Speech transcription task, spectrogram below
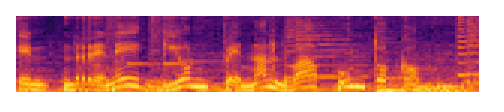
en rene-penalba.com.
